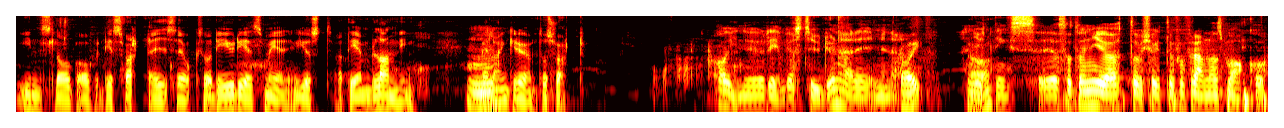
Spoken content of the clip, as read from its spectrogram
inslag av det svarta i sig också. Det är ju det som är just att det är en blandning mm. mellan grönt och svart. Oj, nu rev jag studion här i mina Oj. njutnings... Jag satt och njöt och försökte få fram någon smak och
